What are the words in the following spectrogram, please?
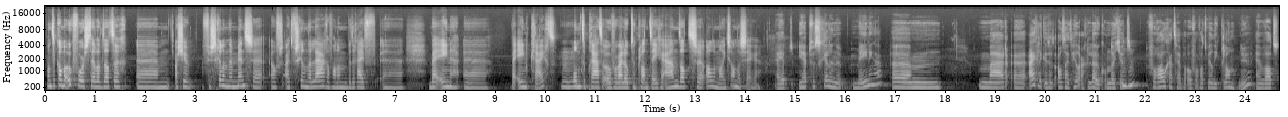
Want ik kan me ook voorstellen dat er, ehm, als je verschillende mensen of uit verschillende lagen van een bedrijf bijeen, bijeen krijgt Mhm. om te praten over waar loopt een klant tegenaan, dat ze allemaal iets anders zeggen. Ja, je, hebt, je hebt verschillende meningen. ehm, maar eh, eigenlijk is het altijd heel erg leuk, omdat je het Mhm. vooral gaat hebben over wat wil die klant nu en wat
